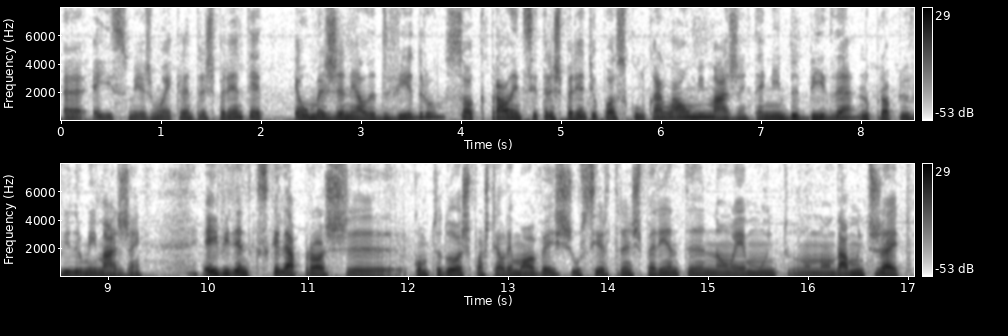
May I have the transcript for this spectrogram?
Ah, é isso mesmo, um ecrã transparente é, é uma janela de vidro, só que para além de ser transparente eu posso colocar lá uma imagem, tenho embebida no próprio vidro uma imagem. É evidente que se calhar para os eh, computadores, para os telemóveis, o ser transparente não é muito, não, não dá muito jeito.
